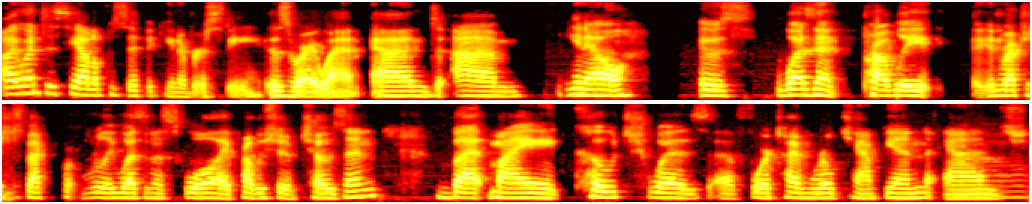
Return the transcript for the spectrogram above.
I went to Seattle Pacific University is where I went, and um, you know, it was wasn't probably in retrospect really wasn't a school I probably should have chosen, but my coach was a four-time world champion and wow.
